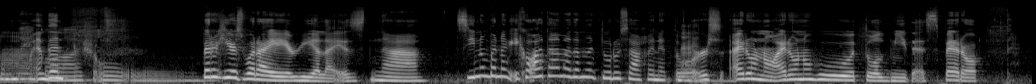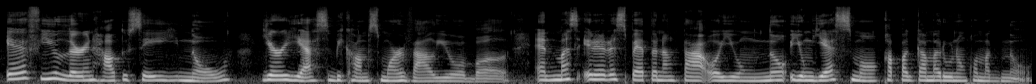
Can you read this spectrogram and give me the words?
oh my and then, gosh, oo. pero here's what I realized na sino ba nag ikaw ata madam nagturo sa akin ito or s- I don't know I don't know who told me this pero if you learn how to say no your yes becomes more valuable and mas irerespeto ng tao yung no yung yes mo kapag ka marunong ko mag no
